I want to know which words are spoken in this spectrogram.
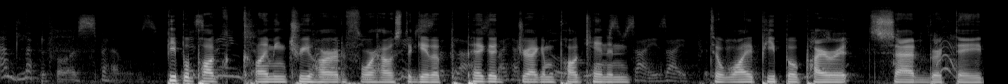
and leprechauns spells. People pod climbing tree hard for house to give a Pega Dragon pod cannon to why People Pirate sad birthday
